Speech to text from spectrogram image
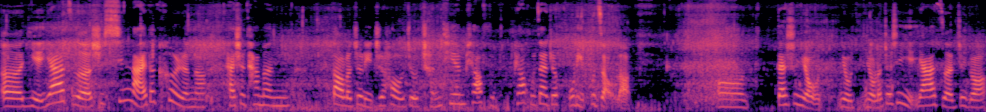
呃野鸭子是新来的客人呢，还是他们到了这里之后就成天漂浮漂浮在这湖里不走了？嗯，但是有有有了这些野鸭子，这个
